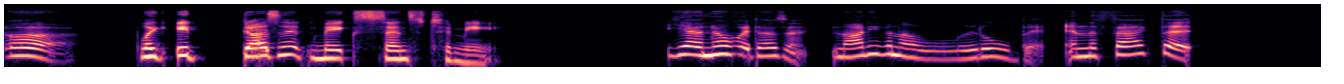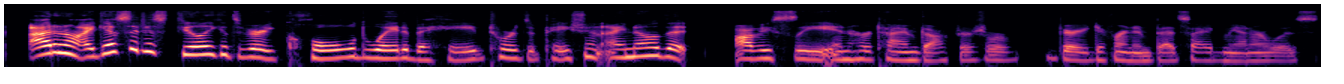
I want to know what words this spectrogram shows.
ugh Like it it doesn't make sense to me. Yeah, no, it doesn't. Not even a little bit. And the fact that, I don't know, I guess I just feel like it's a very cold way to behave towards a patient. I know that obviously in her time, doctors were very different and bedside manner was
